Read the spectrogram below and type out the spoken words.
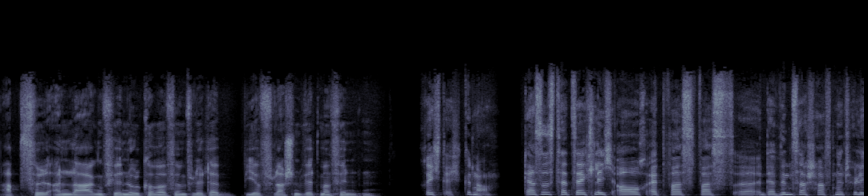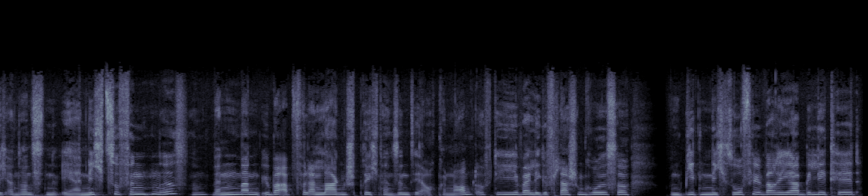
Abfüllanlagen für 0,5 Liter Bierflaschen wird man finden. Richtig, genau. Das ist tatsächlich auch etwas, was äh, in der Winzerschaft natürlich ansonsten eher nicht zu finden ist. Wenn man über Abfüllanlagen spricht, dann sind sie auch genormt auf die jeweilige Flaschengröße und bieten nicht so viel Variabilität.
